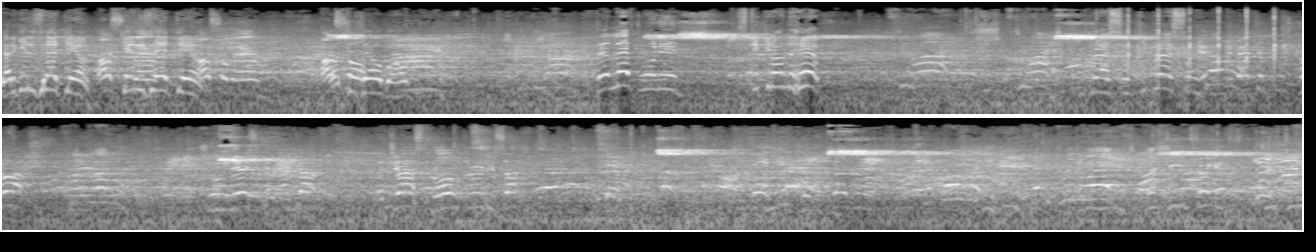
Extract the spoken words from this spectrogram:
Got to get his head down. Hustle Get man. his head down. Hustle there. Watch his elbow. That left one in. Stick it on the hip. Keep wrestling, keep wrestling. Get back up to his crotch. Show him this. Get back up. Adjust. Roll through. Do something. Fifteen seconds. Fifteen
